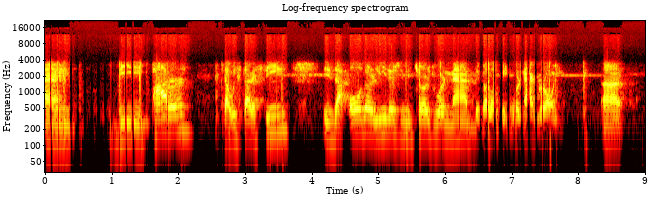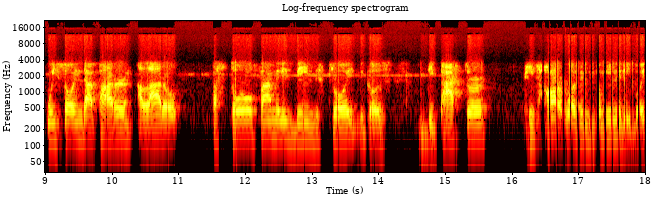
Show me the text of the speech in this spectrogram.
and the pattern that we started seeing is that other leaders in the church were not developing, were not growing. Uh, we saw in that pattern a lot of pastoral families being destroyed because the pastor, his heart was in the community, but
